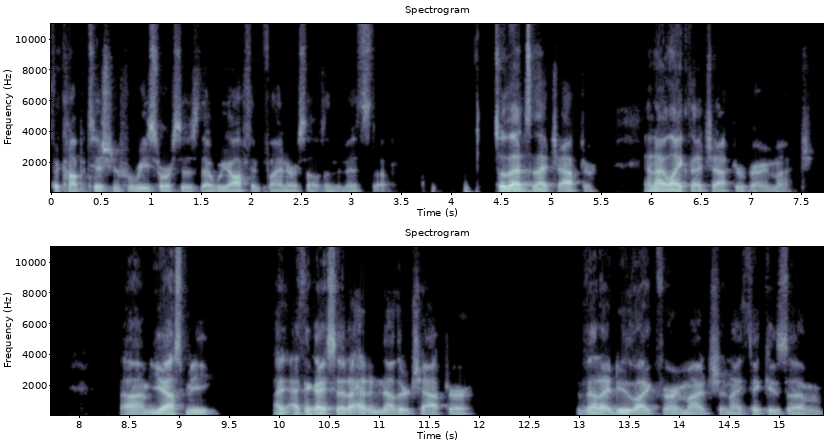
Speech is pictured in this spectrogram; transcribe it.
the competition for resources that we often find ourselves in the midst of. So that's that chapter, and I like that chapter very much. Um, you asked me, I, I, think I said I had another chapter that I do like very much, and I think is um,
